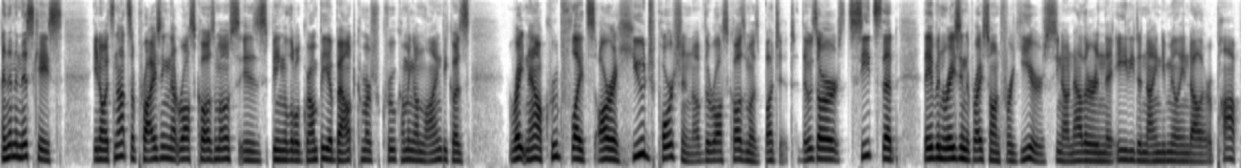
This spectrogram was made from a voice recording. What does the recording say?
And then in this case, you know, it's not surprising that Roscosmos is being a little grumpy about commercial crew coming online because right now, crewed flights are a huge portion of the Roscosmos budget. Those are seats that they've been raising the price on for years. You know, now they're in the 80 to 90 million dollar a pop.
